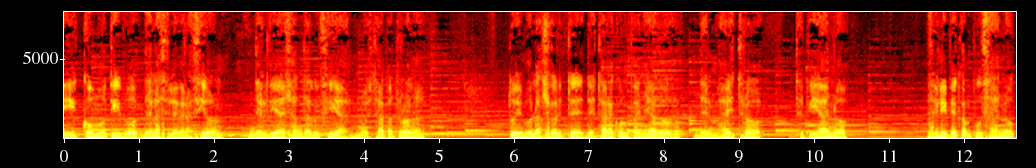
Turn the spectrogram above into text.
Y con motivo de la celebración del Día de Santa Lucía, nuestra patrona, tuvimos la suerte de estar acompañados del maestro de piano Felipe Campuzano,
